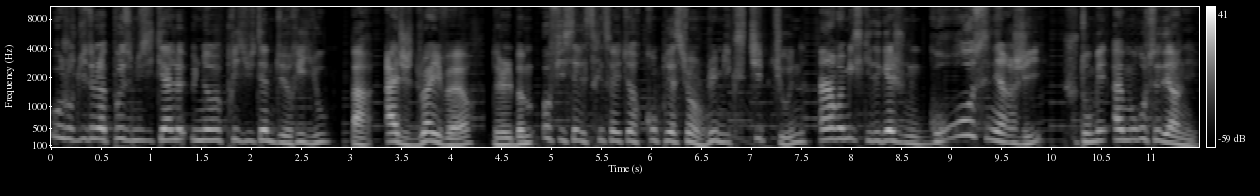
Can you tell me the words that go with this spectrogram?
Aujourd'hui dans la pause musicale, une reprise du thème de Ryu par Edge Driver de l'album officiel Street Fighter Compilation Remix Chiptune, un remix qui dégage une grosse énergie, je suis tombé amoureux ce dernier.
